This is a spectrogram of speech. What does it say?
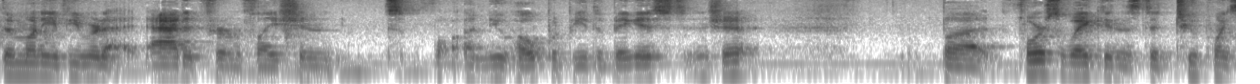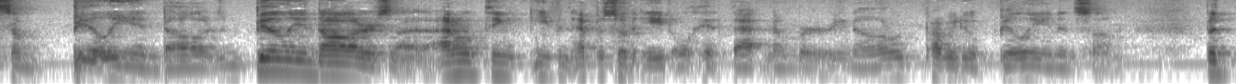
the money if you were to add it for inflation, A New Hope would be the biggest and shit. But Force Awakens did two point some billion dollars. Billion dollars. I don't think even Episode Eight will hit that number. You know, it'll probably do a billion and some. But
